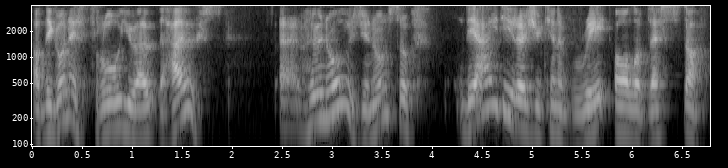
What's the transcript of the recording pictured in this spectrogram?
Are they going to throw you out the house? Uh, who knows, you know? So the idea is you kind of rate all of this stuff,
